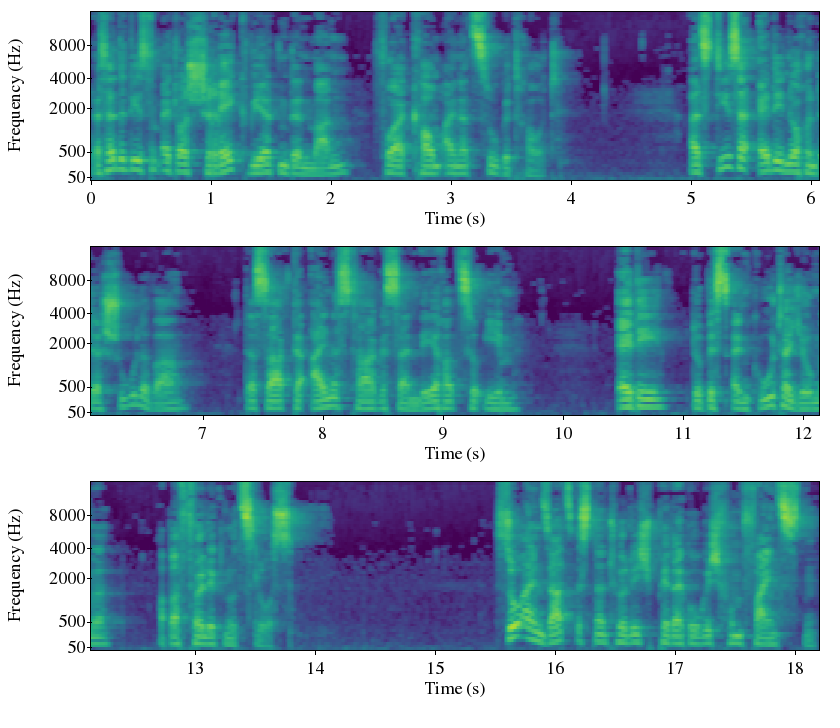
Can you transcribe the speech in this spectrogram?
Das hätte diesem etwas schräg wirkenden Mann vorher kaum einer zugetraut. Als dieser Eddie noch in der Schule war, da sagte eines Tages sein Lehrer zu ihm, Eddie, du bist ein guter Junge, aber völlig nutzlos. So ein Satz ist natürlich pädagogisch vom Feinsten.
